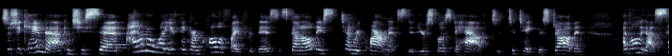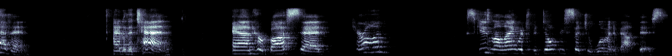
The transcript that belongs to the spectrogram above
so she came back and she said, I don't know why you think I'm qualified for this. It's got all these 10 requirements that you're supposed to have to, to take this job. And I've only got seven out of the 10. And her boss said, Carolyn, excuse my language, but don't be such a woman about this.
